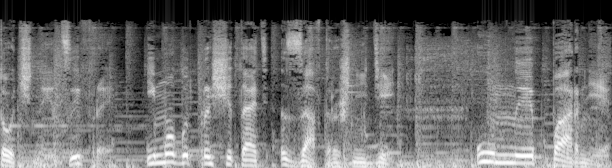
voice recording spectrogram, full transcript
точные цифры и могут просчитать завтрашний день. «Умные парни».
